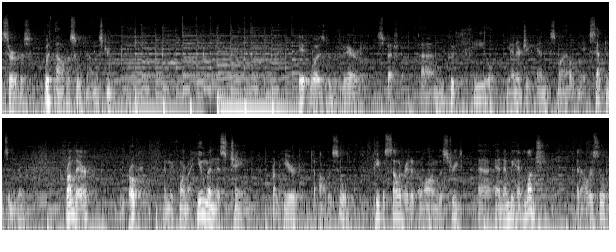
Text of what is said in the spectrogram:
service with Al Rasul down the street. It was very special. Um, you could feel the energy and the smile and the acceptance in the room. From there, we broke and we form a humanness chain from here to Al Rasul people celebrated along the street. Uh, and then we had lunch at Al Rasul.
